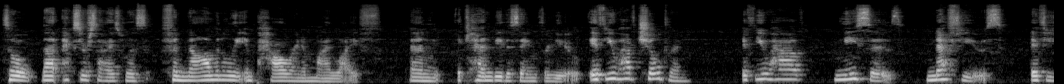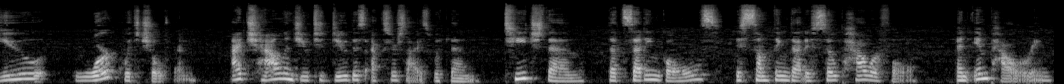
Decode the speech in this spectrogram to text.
So that exercise was phenomenally empowering in my life. And it can be the same for you. If you have children, if you have nieces, nephews, if you work with children, I challenge you to do this exercise with them. Teach them that setting goals is something that is so powerful and empowering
